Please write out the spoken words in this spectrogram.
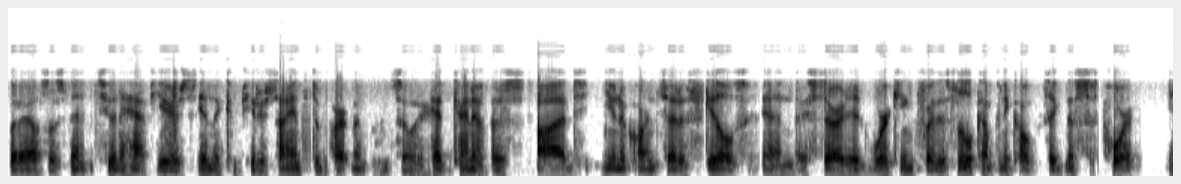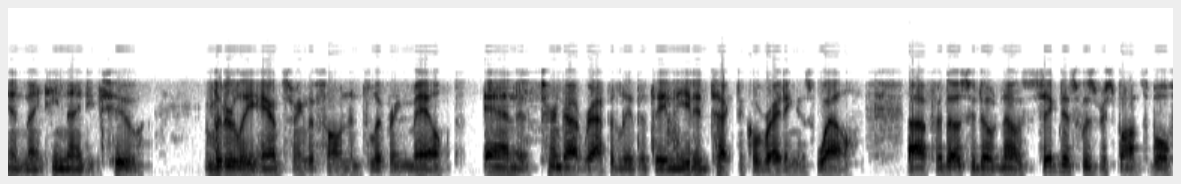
but I also spent two and a half years in the computer science department. So I had kind of this odd unicorn set of skills, and I started working for this little company called Cygnus Support in 1992 literally answering the phone and delivering mail. And it turned out rapidly that they needed technical writing as well. Uh, for those who don't know, Cygnus was responsible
